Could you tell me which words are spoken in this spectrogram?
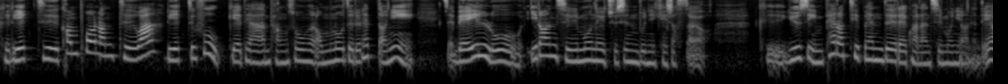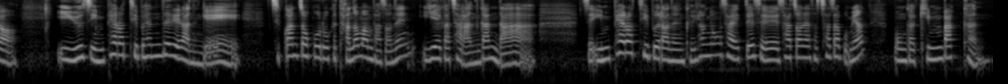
그 React component와 React hook에 대한 방송을 업로드를 했더니 이제 메일로 이런 질문을 주신 분이 계셨어요. 그 use imperative handle에 관한 질문이었는데요. 이 use imperative handle이라는 게 직관적으로 그 단어만 봐서는 이해가 잘 안 간다. 이제 임페러티브라는 그 형용사의 뜻을 사전에서 찾아보면 뭔가 긴박한,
